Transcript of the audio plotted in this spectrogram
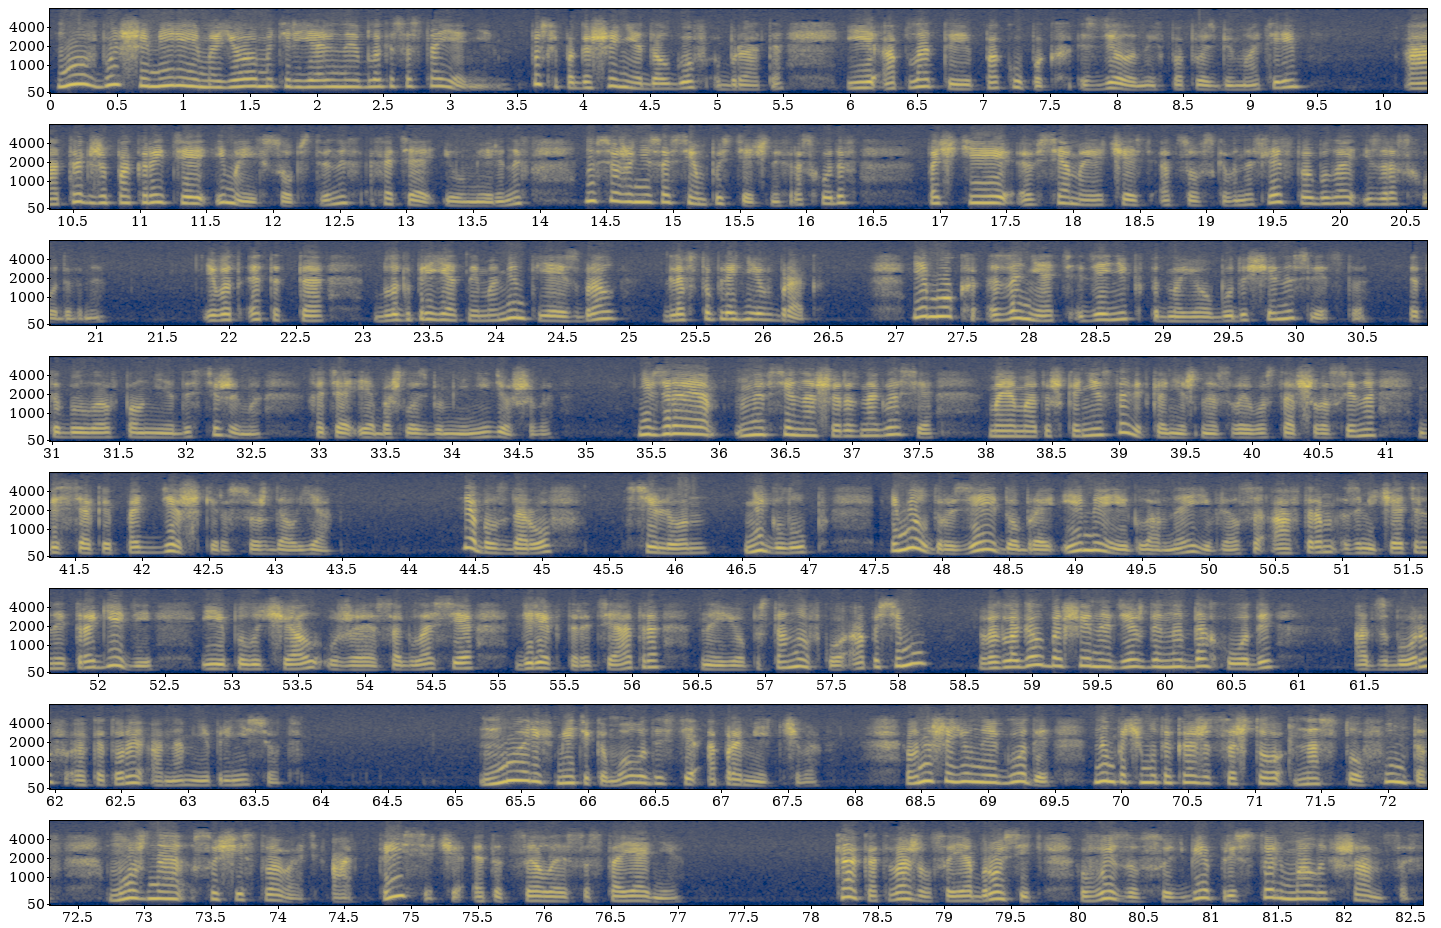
но в большей мере и мое материальное благосостояние. После погашения долгов брата и оплаты покупок, сделанных по просьбе матери, а также покрытие и моих собственных, хотя и умеренных, но все же не совсем пустячных расходов, Почти вся моя часть отцовского наследства была израсходована. И вот этот-то благоприятный момент я избрал для вступления в брак. Я мог занять денег под мое будущее наследство. Это было вполне достижимо, хотя и обошлось бы мне недешево. Невзирая на все наши разногласия, моя матушка не оставит, конечно, своего старшего сына без всякой поддержки, рассуждал я. Я был здоров, силен, не глуп, имел друзей, доброе имя и, главное, являлся автором замечательной трагедии и получал уже согласие директора театра на ее постановку, а посему возлагал большие надежды на доходы от сборов, э, которые она мне принесет. Но арифметика молодости опрометчива. В наши юные годы нам почему-то кажется, что на сто фунтов можно существовать, а тысяча — это целое состояние. Как отважился я бросить вызов судьбе при столь малых шансах?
